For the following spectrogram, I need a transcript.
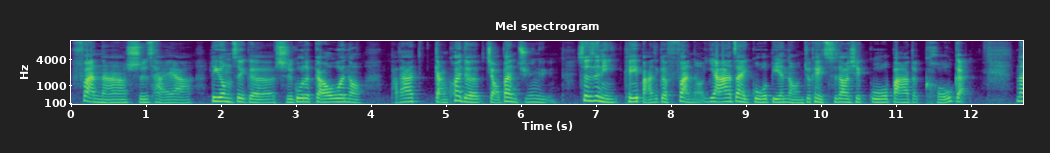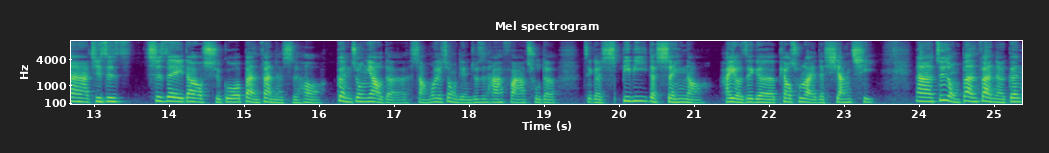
饭啊、食材啊，利用这个石锅的高温哦。把它赶快的搅拌均匀，甚至你可以把这个饭哦压在锅边哦，你就可以吃到一些锅巴的口感。那其实吃这一道石锅拌饭的时候，更重要的赏味重点就是它发出的这个哔哔的声音哦，还有这个飘出来的香气。那这种拌饭呢，跟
